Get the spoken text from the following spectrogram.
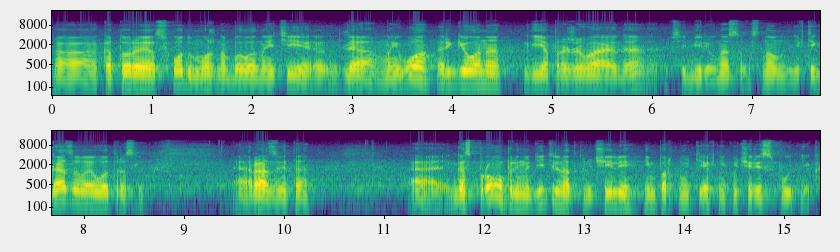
которые сходу можно было найти для моего региона, где я проживаю. Да, в Сибири у нас в основном нефтегазовая отрасль э, развита. Э, Газпрому принудительно отключили импортную технику через спутник.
